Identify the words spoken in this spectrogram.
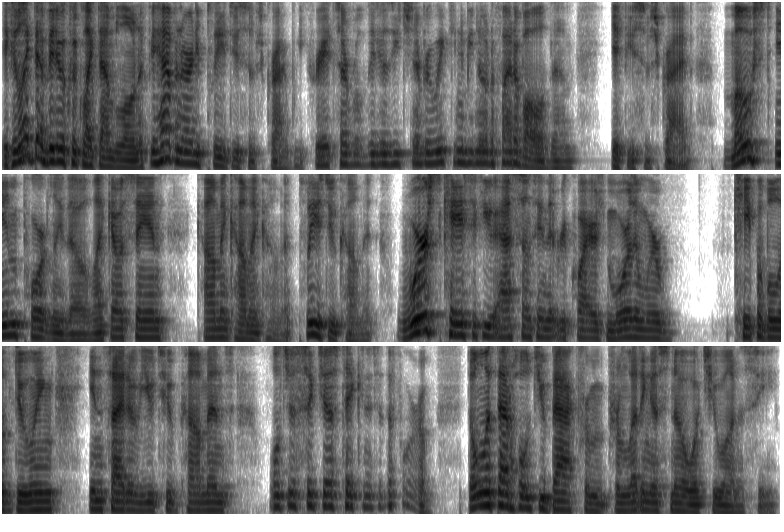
If you like that video, click like down below. And if you haven't already, please do subscribe. We create several videos each and every week and you'll be notified of all of them if you subscribe. Most importantly, though, like I was saying, comment, comment, comment. Please do comment. Worst case, if you ask something that requires more than we're capable of doing inside of YouTube comments, we'll just suggest taking it to the forum. Don't let that hold you back from, from letting us know what you want to see.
